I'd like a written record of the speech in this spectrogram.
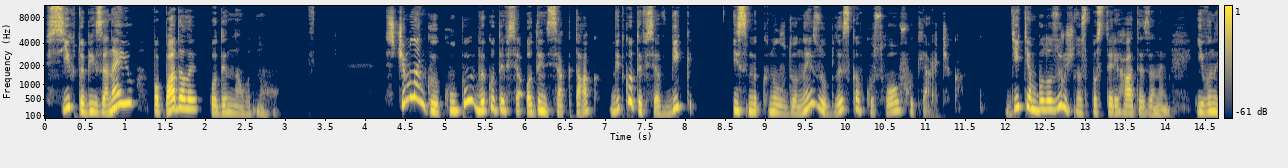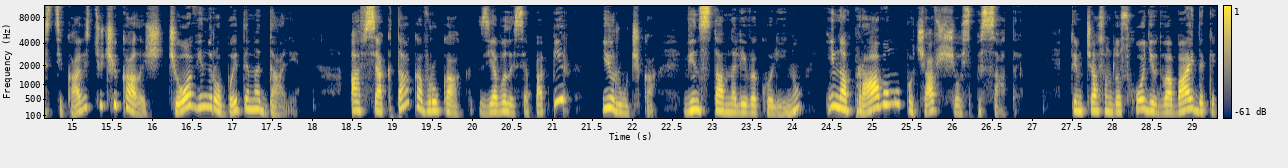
Всі, хто біг за нею, попадали один на одного. З чималенької купи викотився один сяктак, відкотився вбік і смикнув донизу блискавку свого футлярчика. Дітям було зручно спостерігати за ним, і вони з цікавістю чекали, що він робитиме далі. А в сяктака в руках з'явилися папір і ручка. Він став на ліве коліно і на правому почав щось писати. Тим часом до сходів два байдики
